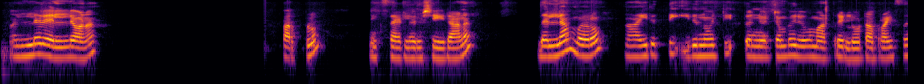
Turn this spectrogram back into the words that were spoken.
നല്ലൊരു യെല്ലോ ആണ്. പർപ്പിളും മിക്സ് ആയിട്ടുള്ള ഒരു ഷെയ്ഡാണ് ഇതെല്ലാം വെറും ആയിരത്തി ഇരുന്നൂറ്റി തൊണ്ണൂറ്റൊമ്പത് രൂപ മാത്രമേ ഉള്ളൂ കേട്ടോ പ്രൈസ്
